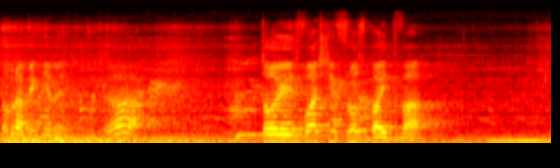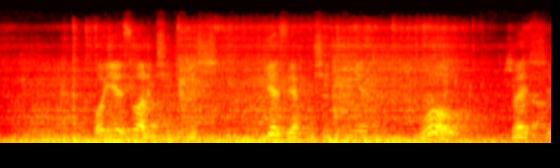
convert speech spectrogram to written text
Dobra, biegniemy. To jest właśnie Frostbite 2. O Jezu, ale mi się dziwnie... Jezu, jak mi się dziwnie... Wow! Weźcie.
